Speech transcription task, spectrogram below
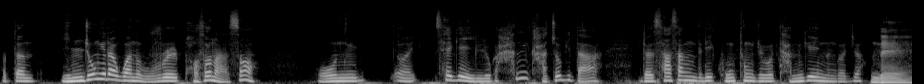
어떤 인종이라고 하는 우를 벗어나서 온 어, 세계 인류가 한 가족이다. 이런 사상들이 공통적으로 담겨 있는 거죠. 네.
